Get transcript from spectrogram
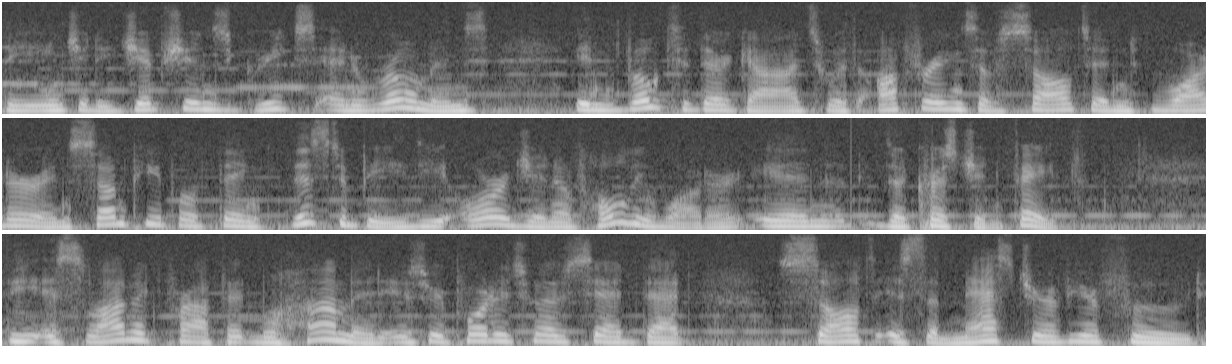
The ancient Egyptians, Greeks, and Romans invoked their gods with offerings of salt and water, and some people think this to be the origin of holy water in the Christian faith. The Islamic prophet Muhammad is reported to have said that salt is the master of your food.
